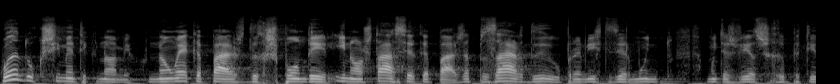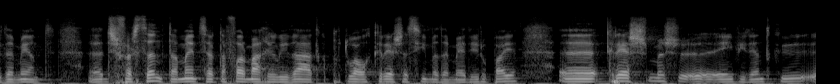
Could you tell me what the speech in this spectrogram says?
quando o crescimento económico não é capaz de responder e não está a ser capaz, apesar de o Primeiro-Ministro dizer muito, muitas vezes repetidamente, uh, disfarçando também de certa forma a realidade que Portugal cresce acima da média europeia, uh, cresce, mas uh, é evidente que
